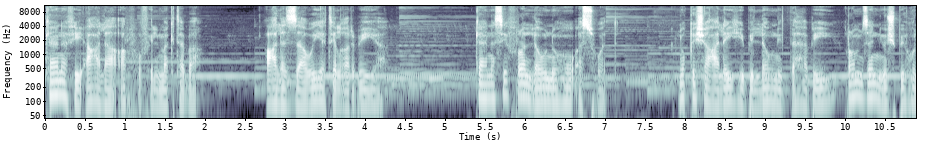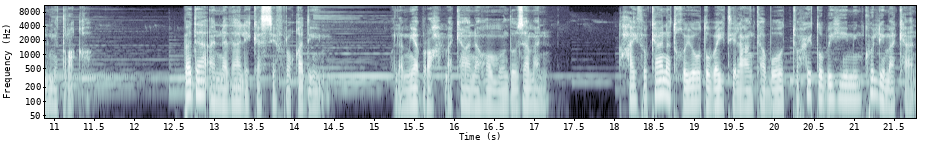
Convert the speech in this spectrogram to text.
كان في أعلى أرفف المكتبة على الزاوية الغربية. كان سفرا لونه أسود نقش عليه باللون الذهبي رمزا يشبه المطرقة. بدأ أن ذلك السفر قديم. ولم يبرح مكانه منذ زمن حيث كانت خيوط بيت العنكبوت تحيط به من كل مكان.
